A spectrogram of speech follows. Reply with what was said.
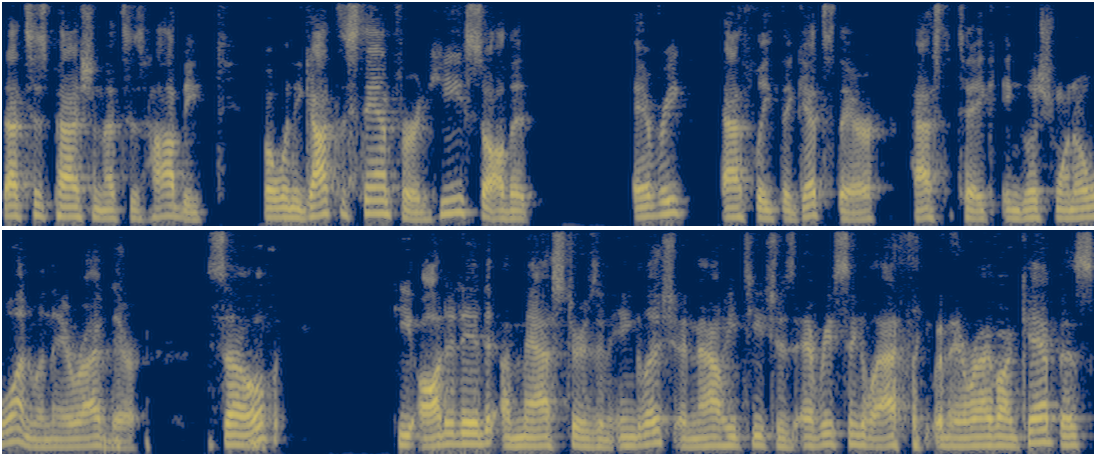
That's his passion, that's his hobby. But when he got to Stanford, he saw that every athlete that gets there has to take English 101 when they arrive there. So he audited a master's in English, and now he teaches every single athlete when they arrive on campus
